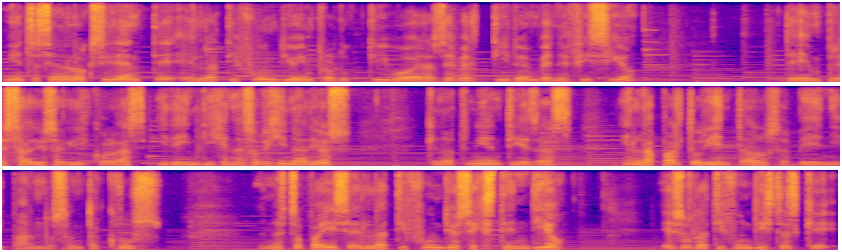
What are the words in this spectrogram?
Mientras en el occidente el latifundio improductivo era revertido en beneficio de empresarios agrícolas y de indígenas originarios, que no tenían tierras, en la parte oriental, o sea, Beni, Pando, Santa Cruz, en nuestro país el latifundio se extendió. Esos latifundistas que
